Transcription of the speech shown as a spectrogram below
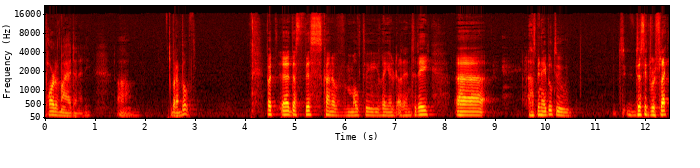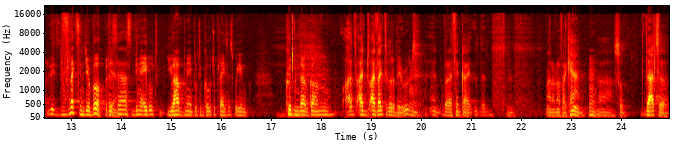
part of my identity. Um, but I'm both. But uh, does this kind of multi layered identity uh, has been able to. to- Does it reflect? It reflects in your book, but it has been able to. You have been able to go to places where you couldn't have gone. I'd, I'd, I'd like to go to Beirut, and, but I think I, I don't know if I can. Uh, so that's a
